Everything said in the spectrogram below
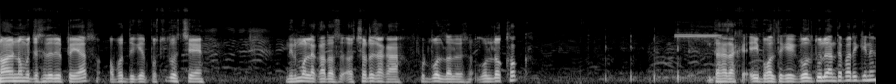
নয় নম্বর জাসিদের প্লেয়ার অপরদিকে প্রস্তুত হচ্ছে নির্মল একাদশ, ছোট চাকা ফুটবল দলের গোলরক্ষক। দেখা যাক এই বল থেকে গোল তুলে আনতে পারে কিনা।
